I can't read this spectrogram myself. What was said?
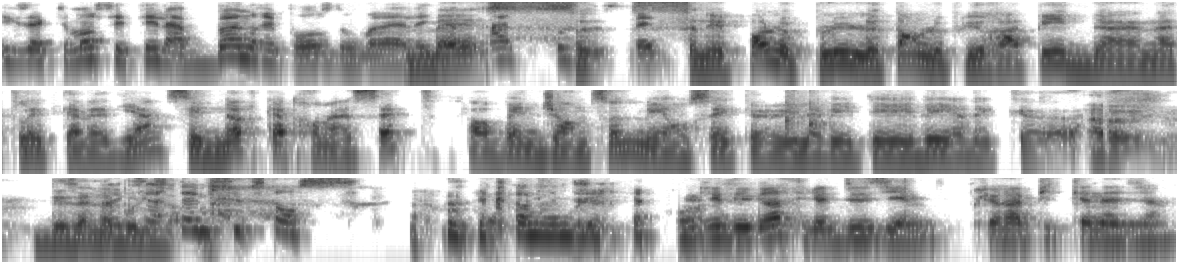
exactement c'était la bonne réponse. Donc voilà. Mais ce, n'est pas le plus le temps le plus rapide d'un athlète canadien. C'est 9,87 par Ben Johnson, mais on sait qu'il avait été aidé avec euh, ah des anabolisants. Avec certaines substances. Comment dire André Desgras, c'est le deuxième plus rapide canadien.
